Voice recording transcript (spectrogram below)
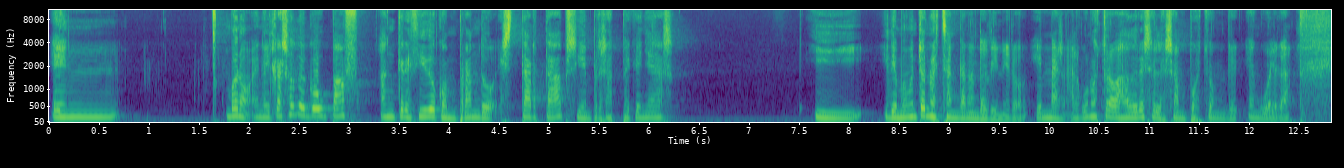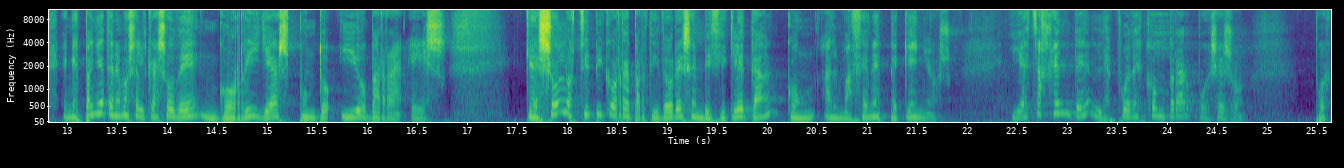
En, bueno, en el caso de GoPuff han crecido comprando startups y empresas pequeñas y, de momento no están ganando dinero. Es más, algunos trabajadores se les han puesto en, huelga. En España tenemos el caso de gorrillas.io barra es, que son los típicos repartidores en bicicleta con almacenes pequeños. Y a esta gente les puedes comprar, pues eso, pues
